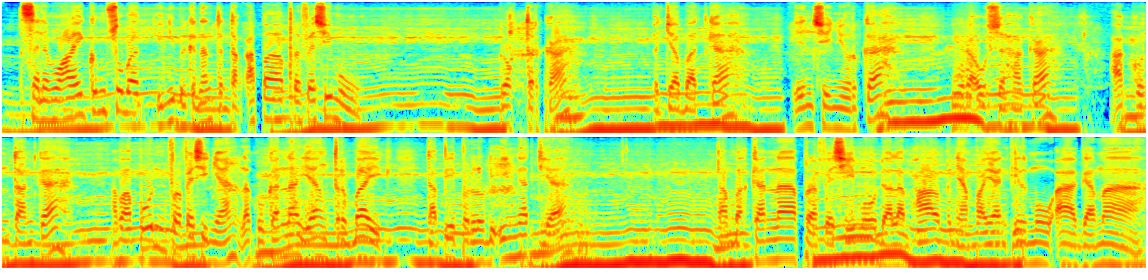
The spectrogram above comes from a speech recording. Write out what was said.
Assalamualaikum sobat, ini berkenan tentang apa profesimu? Dokterkah? Pejabatkah? Insinyurkah? Wirausahakah? Akuntankah? Apa pun profesinya, lakukanlah yang terbaik Tapi perlu diingat ya Tambahkanlah profesimu dalam hal penyampaian ilmu agama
